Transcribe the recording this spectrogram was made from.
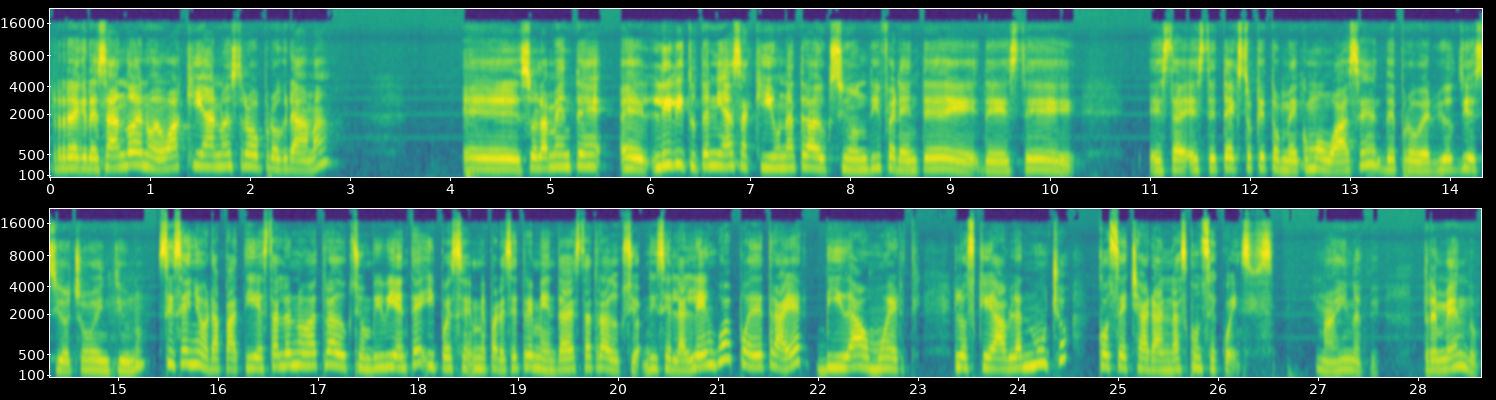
regresando de nuevo aquí a nuestro programa, eh, solamente, eh, Lili, tú tenías aquí una traducción diferente de, de este, esta- este texto que tomé como base de Proverbios 18, 21. Sí, señora Patti, esta es la nueva traducción viviente y pues eh, me parece tremenda esta traducción. Dice, la lengua puede traer vida o muerte. Los que hablan mucho cosecharán las consecuencias. Imagínate, tremendo.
